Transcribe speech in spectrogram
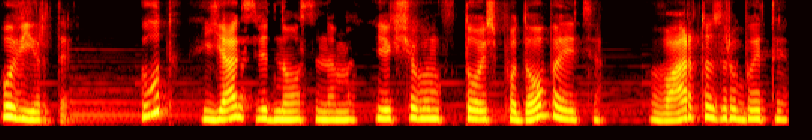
Повірте, тут як з відносинами, якщо вам хтось подобається, варто зробити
